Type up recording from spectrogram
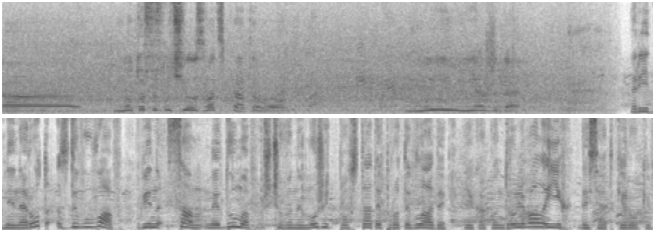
А, Но то, что случилось 25-го, мы не ожидали. Рідний народ здивував. Він сам не думав, що вони можуть повстати проти влади, яка контролювала їх десятки років.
